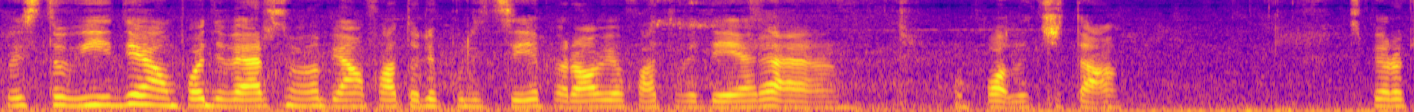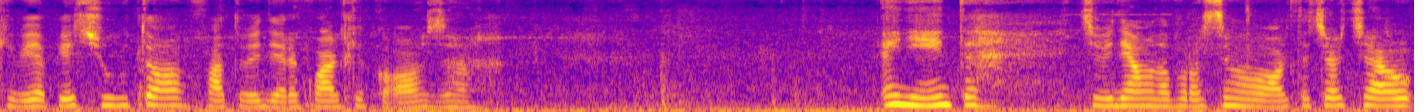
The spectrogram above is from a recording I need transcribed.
questo video è un po' diverso non abbiamo fatto le pulizie però vi ho fatto vedere un po' la città. Spero che vi è piaciuto ho fatto vedere qualche cosa. E niente ci vediamo la prossima volta. Ciao ciao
